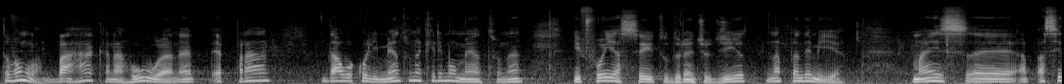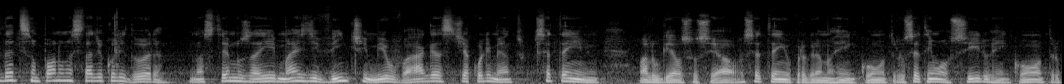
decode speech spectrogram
Então vamos lá, barraca na rua né, é para dar o acolhimento naquele momento, né? E foi aceito durante o dia na pandemia. Mas é, a, a, cidade de São Paulo é uma cidade acolhedora. Nós temos aí mais de 20 mil vagas de acolhimento. Você tem o aluguel social, você tem o programa Reencontro, você tem o auxílio Reencontro,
